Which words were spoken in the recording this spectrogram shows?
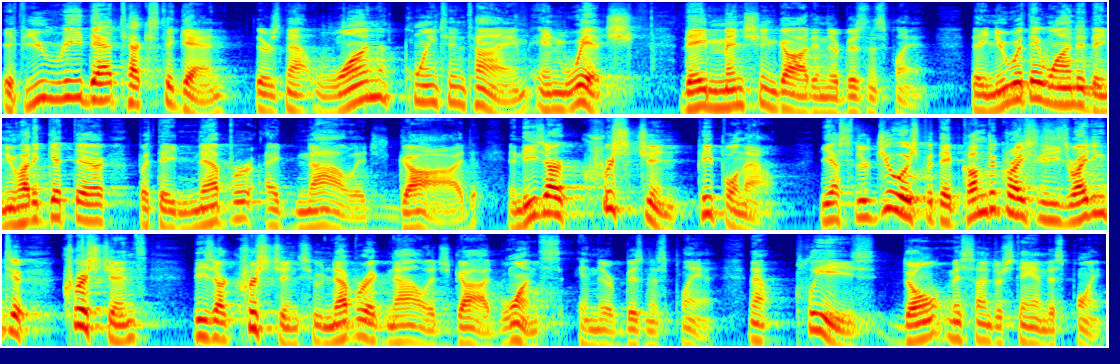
If you read that text again, there's not one point in time in which they mention God in their business plan. They knew what they wanted, they knew how to get there, but they never acknowledged God. And these are Christian people now. Yes, they're Jewish, but they've come to Christ because he's writing to Christians. These are Christians who never acknowledged God once in their business plan. Now, please don't misunderstand this point.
